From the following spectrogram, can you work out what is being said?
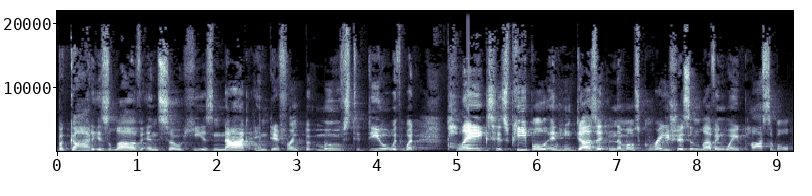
But God is love, and so he is not indifferent, but moves to deal with what plagues his people, and he does it in the most gracious and loving way possible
